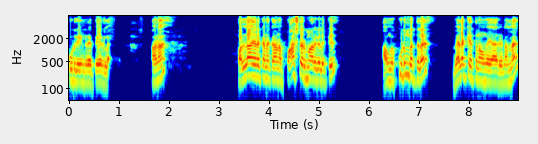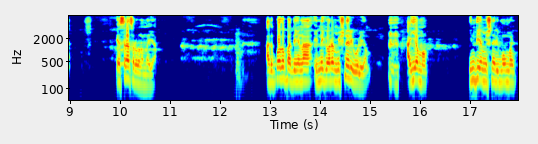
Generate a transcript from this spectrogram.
கூடுகைன்ற பேர்ல. ஆனா பல்லாயிரக்கணக்கான பாஸ்டர்மார்களுக்கு அவங்க குடும்பத்துல விளக்கேத்தினவங்க யாரு? நம்ம எஸ்ரா சுரகுணம் ஐயா. அது போக பாத்தீங்கன்னா இன்னைக்கு வர மிஷினரி ஊழியம் ஐஎம்எம் இந்திய மிஷினரி மூமெண்ட்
